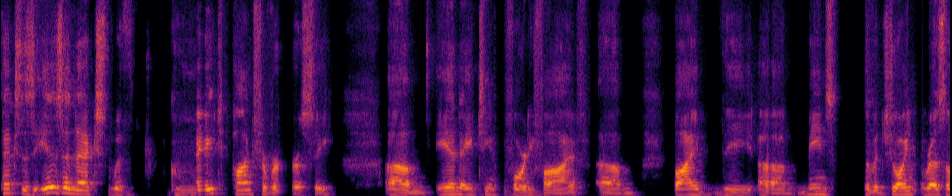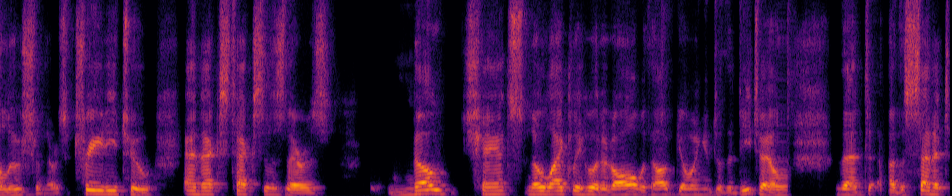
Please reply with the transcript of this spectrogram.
Texas is annexed with great controversy um, in 1845 um, by the uh, means of a joint resolution. There was a treaty to annex Texas. There is no chance, no likelihood at all, without going into the details, that uh, the Senate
